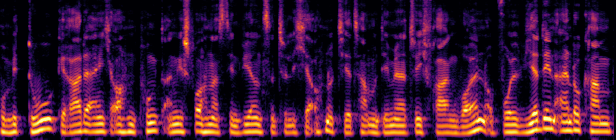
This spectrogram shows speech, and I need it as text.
womit du gerade eigentlich auch einen Punkt angesprochen hast, den wir uns natürlich ja auch notiert haben und den wir natürlich fragen wollen, obwohl wir den Eindruck haben,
